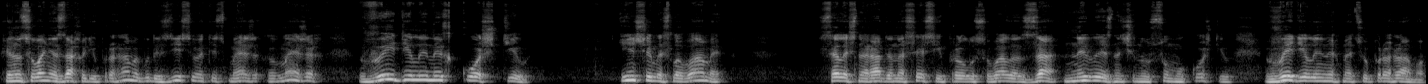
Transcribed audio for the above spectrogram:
фінансування заходів програми буде здійснюватись в межах виділених коштів. Іншими словами, селищна рада на сесії проголосувала за невизначену суму коштів, виділених на цю програму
